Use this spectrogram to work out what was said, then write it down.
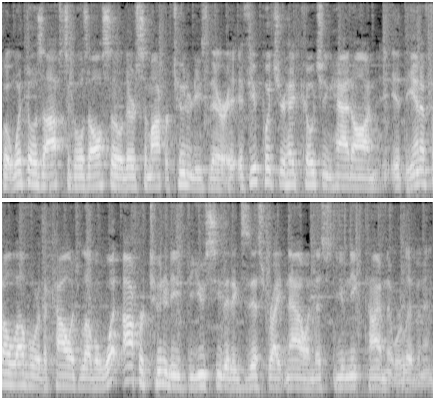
But with those obstacles, also there's some opportunities there. If you put your head coaching hat on at the NFL level or the college level, what opportunities do you see that exist right now in this unique time that we're living in?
